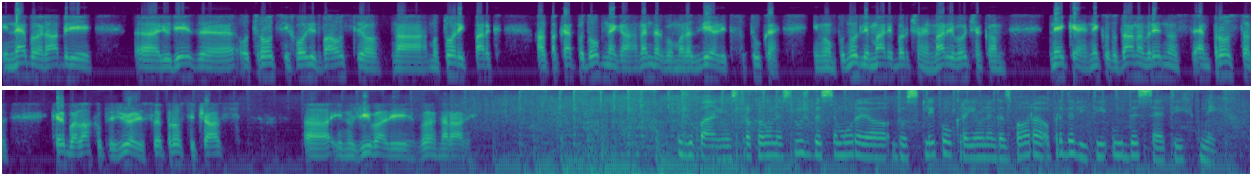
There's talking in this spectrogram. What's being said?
in ne bo rabili Eh, ljudje z otroci hoditi v Avstrijo na motorik park ali pa kaj podobnega, vendar bomo razvijali to tukaj in bomo ponudili Mariborčam in Mariborčakom neke, neko dodano vrednost, en prostor, kjer bo lahko preživljali svoj prosti čas uh, in uživali v naravi. Župani in strokovne službe se morajo do sklepov krajevnega zbora opredeliti v desetih dneh.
